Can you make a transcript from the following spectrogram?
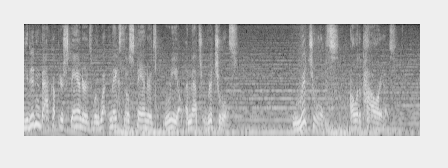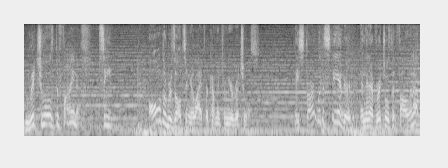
you didn't back up your standards with what makes those standards real, and that's rituals. Rituals are where the power is. Rituals define us. See, all the results in your life are coming from your rituals. They start with a standard and then have rituals that follow it up.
